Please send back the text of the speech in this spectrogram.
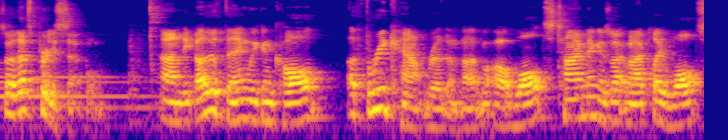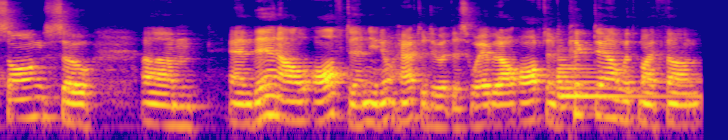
So that's pretty simple. Um, the other thing we can call a three count rhythm. A, a waltz timing is when I play waltz songs. So, um, and then I'll often, you don't have to do it this way, but I'll often pick down with my thumb.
